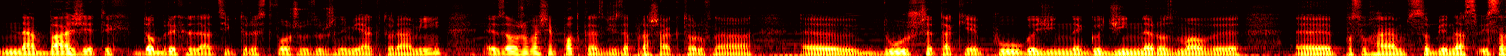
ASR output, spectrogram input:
na bazie tych dobrych relacji, które stworzył z różnymi aktorami, e, założył właśnie podcast, gdzie zaprasza aktorów na e, dłuższe takie półgodzinne, godzinne rozmowy. E, posłuchałem sobie, na, jest na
